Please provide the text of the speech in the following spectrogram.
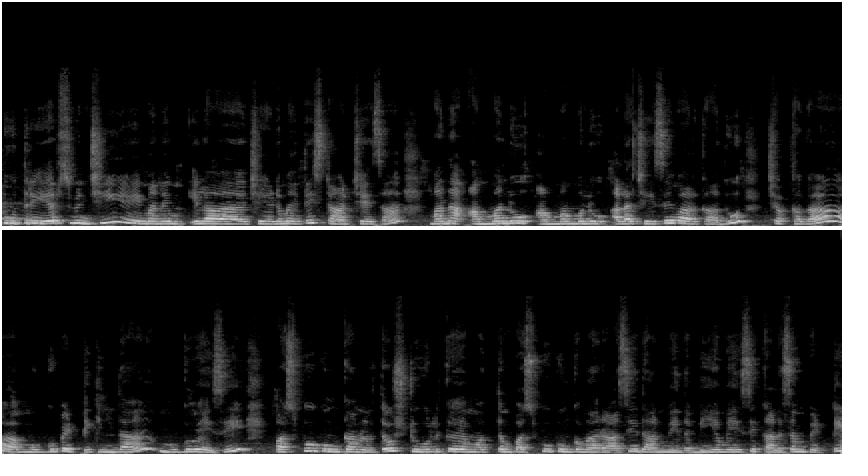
టూ త్రీ ఇయర్స్ నుంచి మనం ఇలా చేయడం అయితే స్టార్ట్ చేసా. మన అమ్మలు అమ్మమ్మలు అలా చేసేవారు కాదు. చక్కగా ముగ్గు పెట్టి కింద ముగ్గు వేసి పసుపు కుంకుమలతో స్టూల్కి మొత్తం పసుపు కుంకుమ రాసి దాని మీద బియ్యం వేసి కలసం పెట్టి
